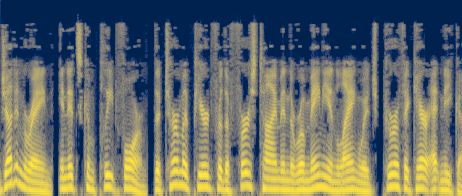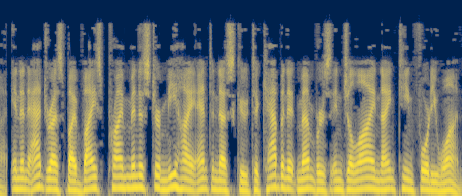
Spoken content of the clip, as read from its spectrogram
Judenrein, in its complete form, the term appeared for the first time in the Romanian language Purificare etnica in an address by Vice Prime Minister Mihai Antonescu to cabinet members in July 1941.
